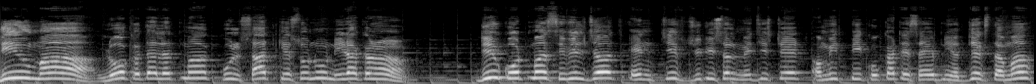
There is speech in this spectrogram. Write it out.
દીવમાં લોક અદાલતમાં કુલ સાત કેસોનું નિરાકરણ. દીવ કોર્ટમાં સિવિલ જજ and chief judicial magistrate Amit P Kokate સાહેબની અધ્યક્ષતામાં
